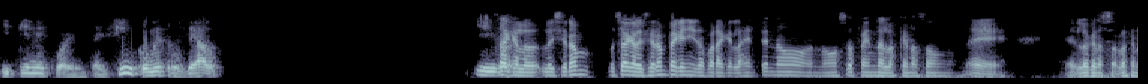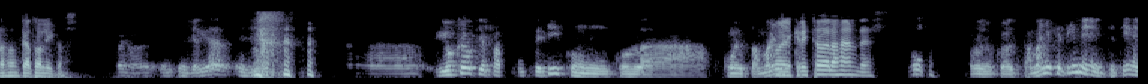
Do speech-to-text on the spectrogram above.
y tiene 45 metros de alto. o sea que lo, hicieron, o sea que lo hicieron pequeñito para que la gente no, no se ofenda los que no son, eh, eh, los que no son, los que no son católicos. Bueno, en, realidad, yo creo que para competir con, con la, con el tamaño. Con el Cristo de los Andes. con, el, tamaño que tiene, que tiene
